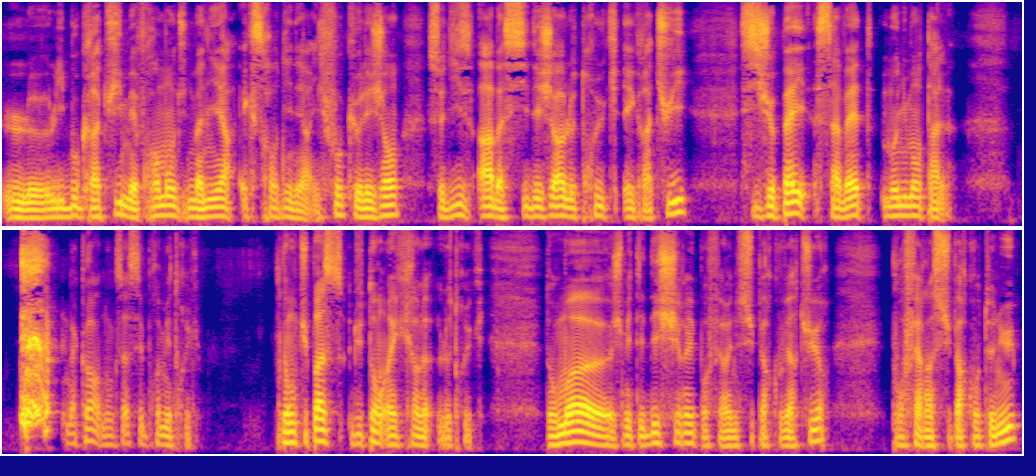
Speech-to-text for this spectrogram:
le l'ebook gratuit mais vraiment d'une manière extraordinaire. Il faut que les gens se disent ah bah si déjà le truc est gratuit, si je paye ça va être monumental. D'accord? Donc ça c'est le premier truc. Donc tu passes du temps à écrire le, truc. Donc moi euh, je m'étais déchiré pour faire une super couverture, pour faire un super contenu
